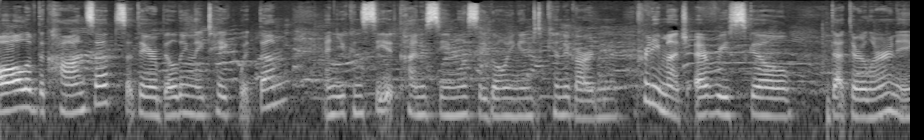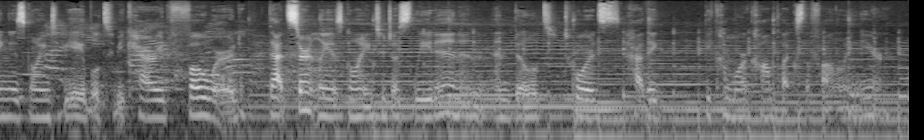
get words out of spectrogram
all of the concepts that they are building they take with them and you can see it kind of seamlessly going into kindergarten. Pretty much every skill that they're learning is going to be able to be carried forward, that certainly is going to just lead in and, and build towards how they become more complex the following year.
